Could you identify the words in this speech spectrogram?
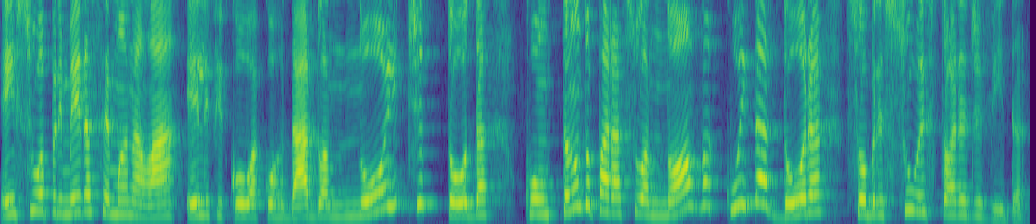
Em sua primeira semana lá, ele ficou acordado a noite toda, contando para sua nova cuidadora sobre sua história de vida.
